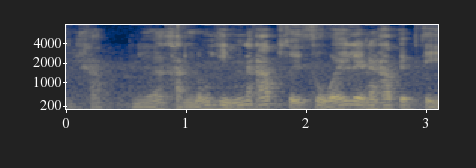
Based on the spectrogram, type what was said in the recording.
นี่ครับเนื้อขันลงหินนะครับ สวยๆเลยนะครับเอฟซี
